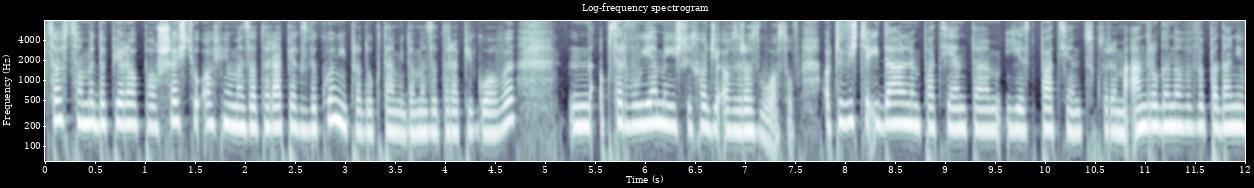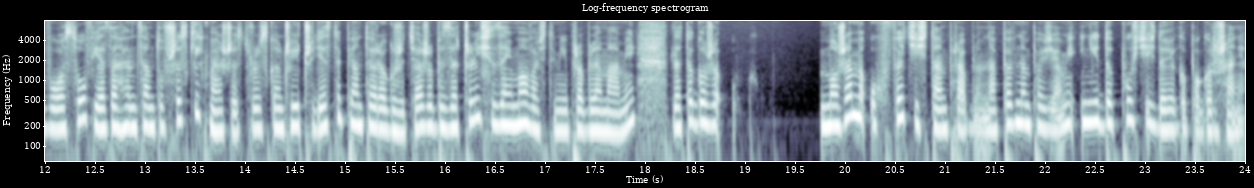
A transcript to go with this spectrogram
coś, co my dopiero po 6-8 mezoterapiach zwykłymi produktami do mezoterapii głowy głowy mm, obserwujemy, jeśli chodzi o wzrost włosów. Oczywiście idealnym pacjentem jest pacjent, który ma androgenowe wypadanie włosów. Ja zachęcam tu wszystkich mężczyzn, którzy skończyli 35 rok życia, żeby zaczęli się zajmować tymi problemami, dlatego że możemy uchwycić ten problem na pewnym poziomie i nie dopuścić do jego pogorszenia.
